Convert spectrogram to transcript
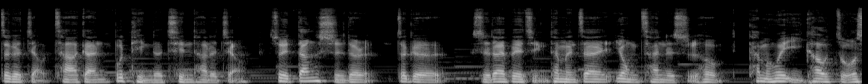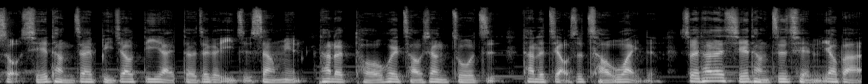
这个脚擦干，不停的亲他的脚。所以当时的这个时代背景，他们在用餐的时候，他们会倚靠左手，斜躺在比较低矮的这个椅子上面，他的头会朝向桌子，他的脚是朝外的，所以他在斜躺之前要把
